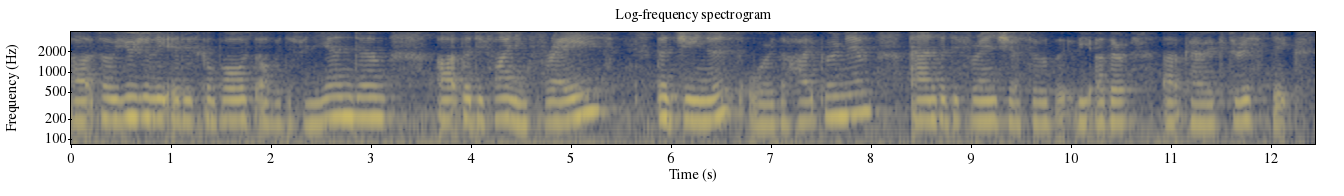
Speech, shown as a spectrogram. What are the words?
Uh, so usually it is composed of a definiendum, uh, the defining phrase, the genus or the hypernym, and the differentia, so the, the other uh, characteristics.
